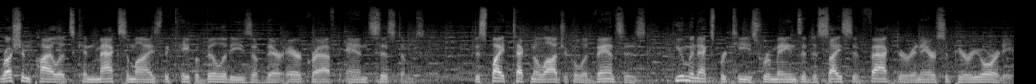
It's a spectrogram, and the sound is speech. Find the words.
Russian pilots can maximize the capabilities of their aircraft and systems. Despite technological advances, human expertise remains a decisive factor in air superiority,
